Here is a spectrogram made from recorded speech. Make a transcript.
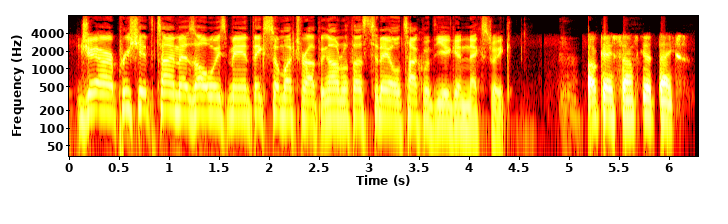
JR, appreciate the time as always, man. Thanks so much for hopping on with us today. We'll talk with you again next week. Okay, sounds good. Thanks.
